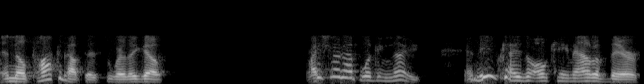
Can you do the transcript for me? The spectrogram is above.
and they'll talk about this where they go, I showed up looking nice, and these guys all came out of their,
